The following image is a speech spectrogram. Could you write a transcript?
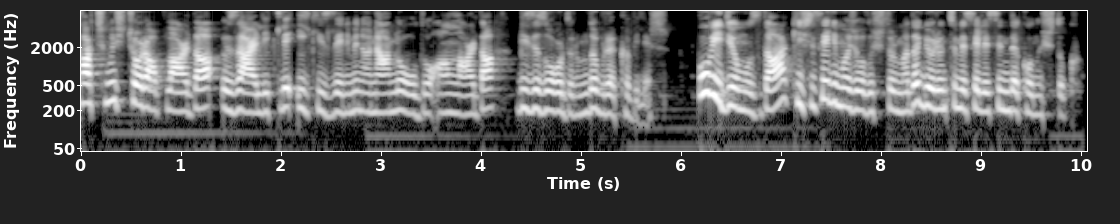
kaçmış çoraplarda özellikle ilk izlenimin önemli olduğu anlarda bizi zor durumda bırakabilir. Bu videomuzda kişisel imaj oluşturmada görüntü meselesini de konuştuk.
